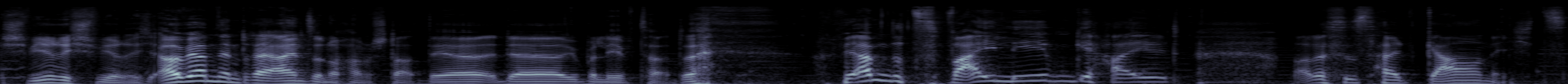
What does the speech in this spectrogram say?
Schwierig, schwierig. Aber wir haben den 3-1er noch am Start, der, der überlebt hat. Wir haben nur zwei Leben geheilt. Aber das ist halt gar nichts.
